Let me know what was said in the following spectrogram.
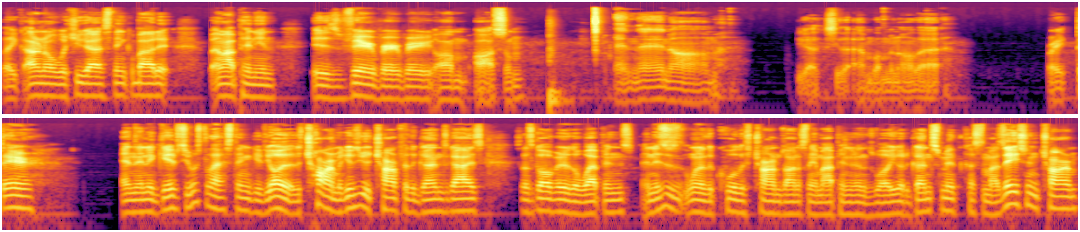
Like I don't know what you guys think about it, but in my opinion, it is very, very, very um awesome. And then um, you guys can see the emblem and all that right there and then it gives you what's the last thing it gives you oh the charm it gives you a charm for the guns guys so let's go over to the weapons. And this is one of the coolest charms honestly in my opinion as well. You go to gunsmith customization charm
